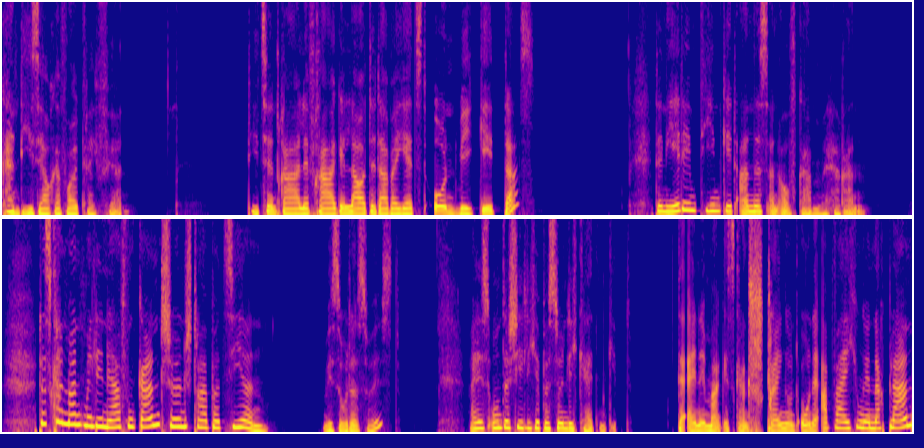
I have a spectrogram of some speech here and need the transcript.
kann diese auch erfolgreich führen. Die zentrale Frage lautet aber jetzt, und wie geht das? Denn jede im Team geht anders an Aufgaben heran. Das kann manchmal die Nerven ganz schön strapazieren. Wieso das so ist? Weil es unterschiedliche Persönlichkeiten gibt. Der eine mag es ganz streng und ohne Abweichungen nach Plan.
